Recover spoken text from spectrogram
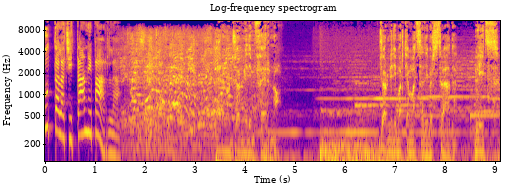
Tutta la città ne parla. Erano giorni d'inferno. Giorni di morti ammazzati per strada, blitz,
